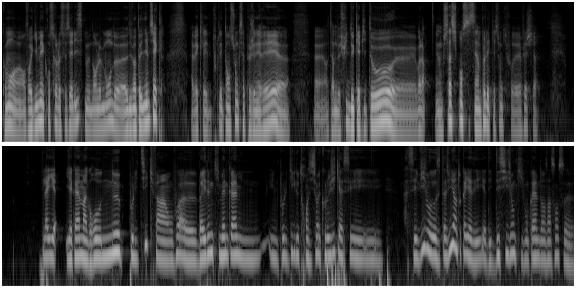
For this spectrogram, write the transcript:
comment entre guillemets construire le socialisme dans le monde euh, du 21e siècle avec toutes les tensions que ça peut générer en termes de fuite de capitaux voilà et donc ça je pense c'est un peu les questions qu'il faudrait réfléchir Là, il y, a- quand même un gros nœud politique. Enfin, on voit euh, Biden qui mène quand même une, politique de transition écologique assez, assez vive aux États-Unis. En tout cas, il y a des décisions qui vont quand même dans un sens euh,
